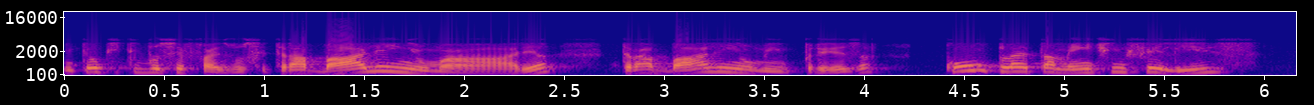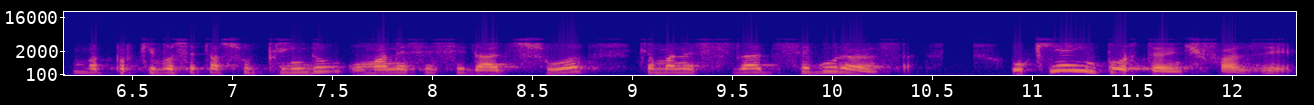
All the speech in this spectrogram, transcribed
Então o que, que você faz? Você trabalha em uma área, trabalha em uma empresa completamente infeliz porque você está suprindo uma necessidade sua, que é uma necessidade de segurança. O que é importante fazer?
